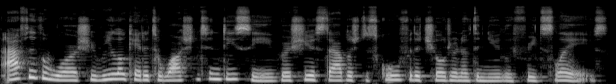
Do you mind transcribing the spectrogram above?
After the war, she relocated to Washington, D.C., where she established a school for the children of the newly freed slaves.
